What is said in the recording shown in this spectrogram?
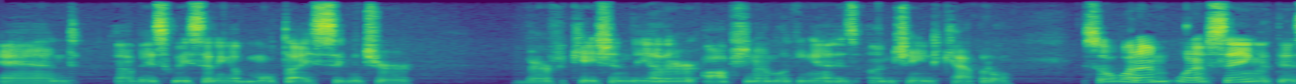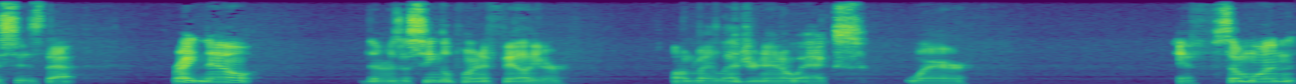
and uh, basically setting up multi signature verification. The other option I'm looking at is Unchained Capital. So what I'm what I'm saying with this is that right now there is a single point of failure on my Ledger Nano X where if someone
